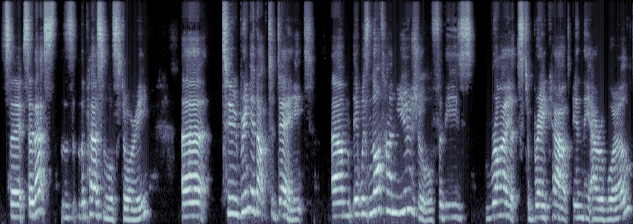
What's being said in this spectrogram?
So, so that's the personal story. Uh, to bring it up to date, um, it was not unusual for these riots to break out in the Arab world.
